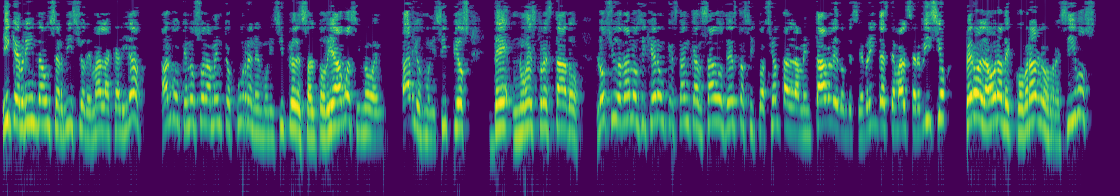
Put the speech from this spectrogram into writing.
y que brinda un servicio de mala calidad. Algo que no solamente ocurre en el municipio de Salto de Agua, sino en varios municipios de nuestro estado. Los ciudadanos dijeron que están cansados de esta situación tan lamentable donde se brinda este mal servicio, pero a la hora de cobrar los recibos,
